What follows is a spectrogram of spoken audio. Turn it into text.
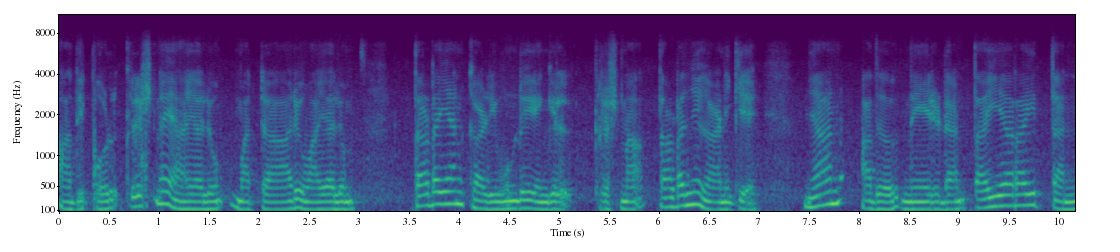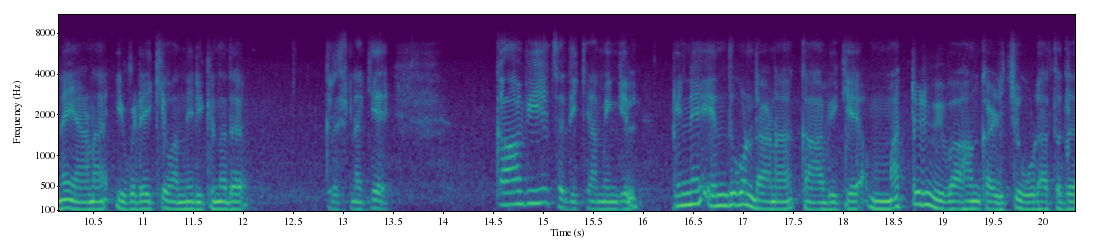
അതിപ്പോൾ കൃഷ്ണയായാലും മറ്റാരുമായാലും തടയാൻ കഴിവുണ്ട് എങ്കിൽ കൃഷ്ണ തടഞ്ഞു കാണിക്കെ. ഞാൻ അത് നേരിടാൻ തയ്യാറായി തന്നെയാണ് ഇവിടേക്ക് വന്നിരിക്കുന്നത്. കൃഷ്ണയ്ക്ക് കാവ്യയെ ചതിക്കാമെങ്കിൽ പിന്നെ എന്തുകൊണ്ടാണ് കാവ്യയ്ക്ക് മറ്റൊരു വിവാഹം കഴിച്ചുകൂടാത്തത്?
